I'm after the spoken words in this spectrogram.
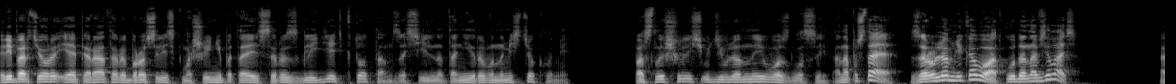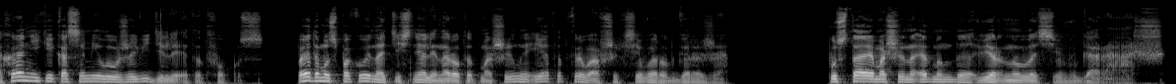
Репортеры и операторы бросились к машине, пытаясь разглядеть, кто там за сильно тонированными стеклами. Послышались удивленные возгласы. «Она пустая! За рулем никого! Откуда она взялась?» Охранники Касамила уже видели этот фокус, поэтому спокойно оттесняли народ от машины и от открывавшихся ворот гаража. Пустая машина Эдмонда вернулась в гараж,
